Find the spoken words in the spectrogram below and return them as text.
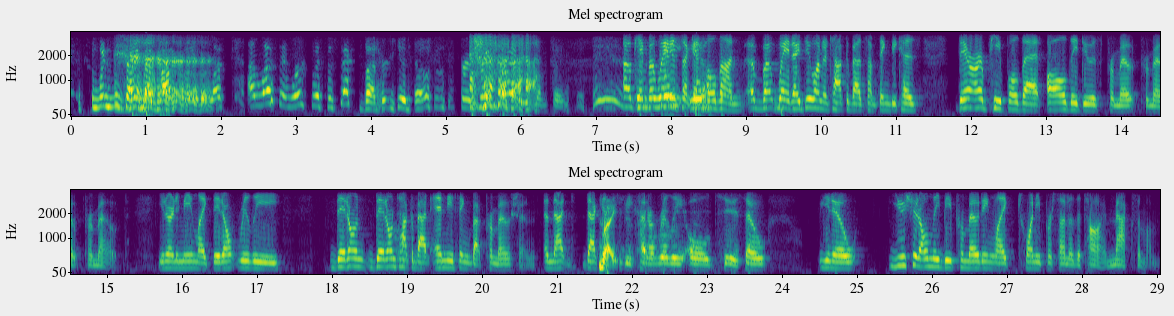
wouldn't be talking about dog toys unless unless it works with the sex butter, you know, for or something. Okay, but wait a second, hold on. Uh, but wait, I do want to talk about something because there are people that all they do is promote, promote, promote. You know what I mean? Like they don't really they don't they don't talk about anything but promotion. And that that gets right. to be kind of really old too. So, you know, you should only be promoting like 20% of the time maximum.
